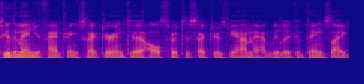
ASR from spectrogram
to the manufacturing sector and to all sorts of sectors beyond that. We look at things like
